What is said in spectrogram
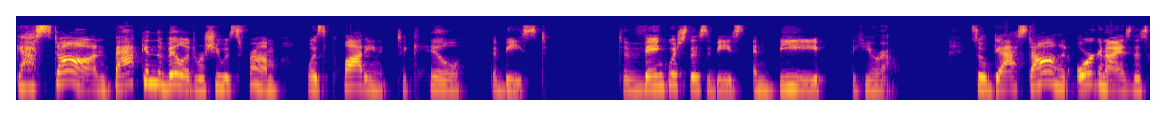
Gaston, back in the village where she was from, was plotting to kill the beast to vanquish this beast and be the hero. So Gaston had organized this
